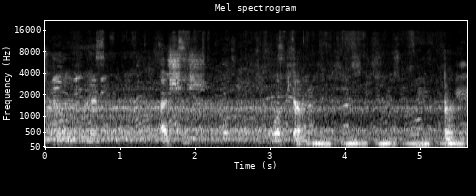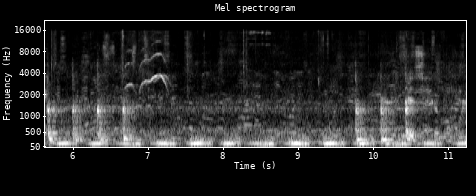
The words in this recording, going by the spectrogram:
que vous voulez Hachiche Wapiam Qu'est-ce que vous voulez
